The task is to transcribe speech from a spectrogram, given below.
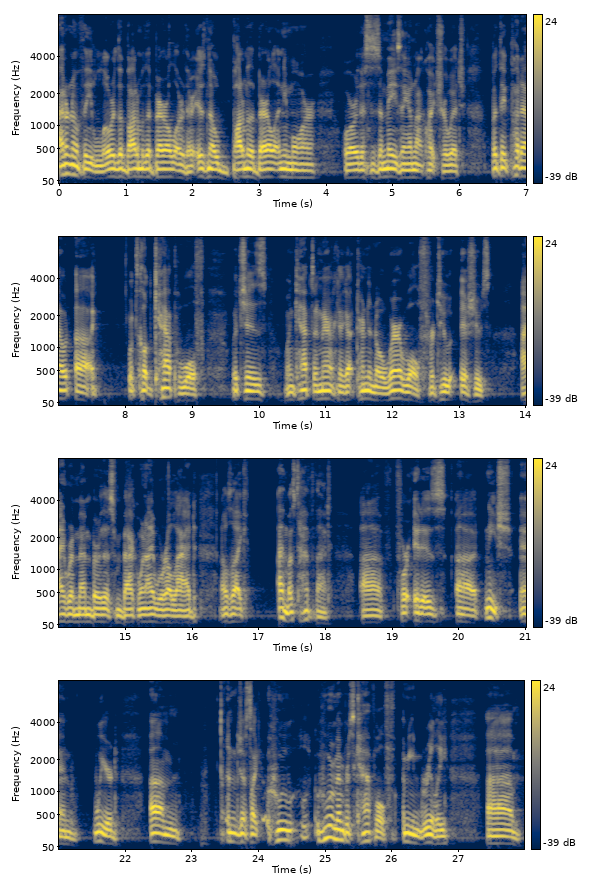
I don't know if they lowered the bottom of the barrel or there is no bottom of the barrel anymore, or this is amazing. I'm not quite sure which. But they put out uh, what's called Cap Wolf, which is when Captain America got turned into a werewolf for two issues. I remember this from back when I were a lad. And I was like, I must have that, uh, for it is uh, niche and weird. Um, and just like who who remembers Cap Wolf? I mean, really. Um,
